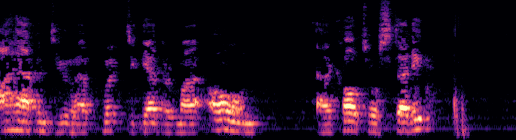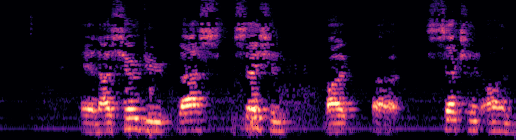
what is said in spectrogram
I happen to have put together my own uh, cultural study, and I showed you last session my uh, section on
